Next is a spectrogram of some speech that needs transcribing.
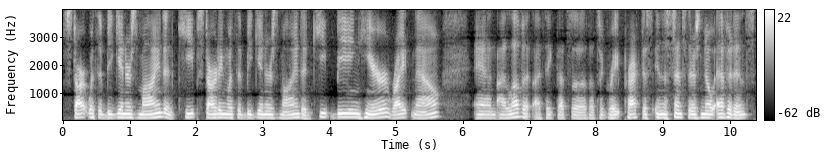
start with a beginner's mind and keep starting with a beginner's mind and keep being here right now. And I love it. I think that's a that's a great practice. In a sense, there's no evidence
